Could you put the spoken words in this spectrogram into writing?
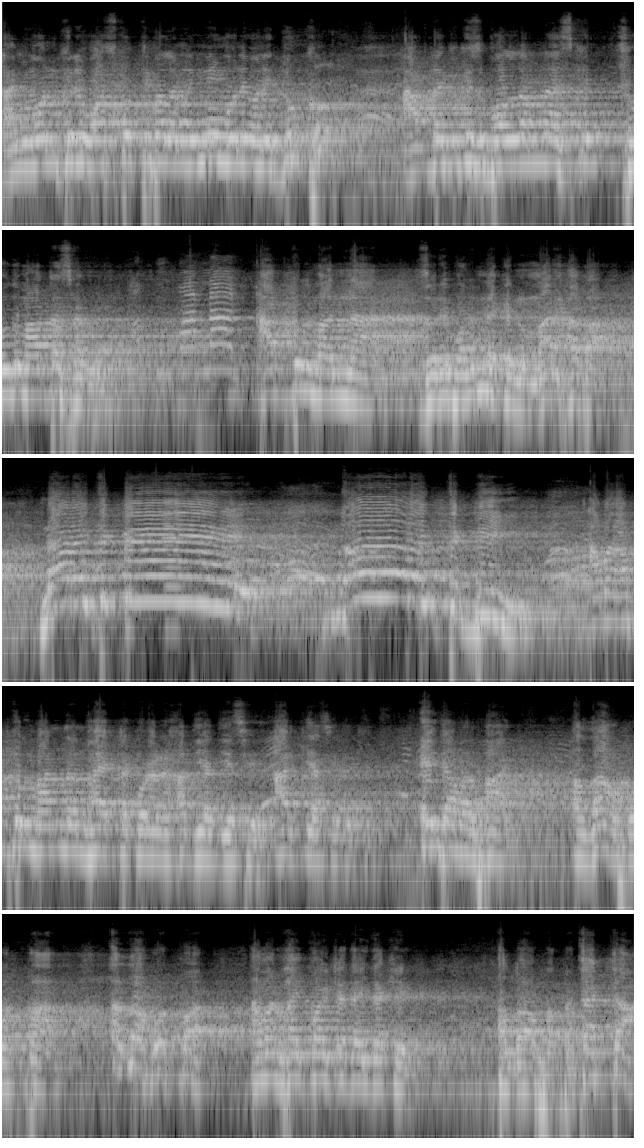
আমি মন করে ওয়াজ করতে পারলাম এমনি মনে অনেক দুঃখ। আপনাকে কিছু বললাম না আজকে শুধু মাদ্রাসা সামনে আব্দুল মান্না জোরে বলেন না কেন মার হাবা! আমার আব্দুল মান্নান ভাই একটা কোরআনের হাদিয়া দিয়েছে। আর কি আছে দেখি? এই যে আমার ভাই আল্লাহ আকবার আল্লাহ আকবার। আমার ভাই কয়টা দেয় দেখেন? আল্লাহ চারটা।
